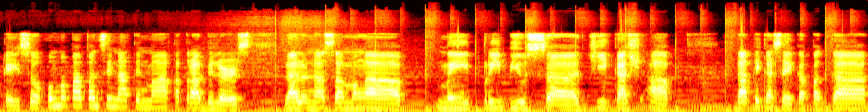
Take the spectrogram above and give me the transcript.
Okay, so kung mapapansin natin mga ka-travelers, lalo na sa mga may previous sa GCash app, dati kasi kapag ka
